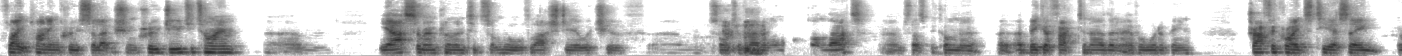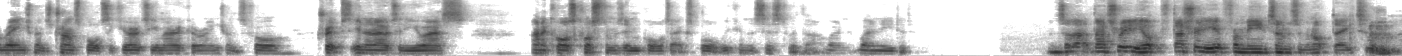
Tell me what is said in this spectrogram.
Flight planning, crew selection, crew duty time. Um, EASA implemented some rules last year which have um, sort of had an impact on that. Um, so that's become a, a, bigger factor now than it ever would have been. Traffic rights, TSA arrangements, transport security, America arrangements for trips in and out of the US, and of course customs import export. We can assist with that when where needed. And so that, that's really up. That's really it from me in terms of an update, in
